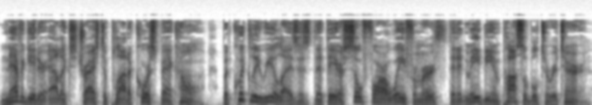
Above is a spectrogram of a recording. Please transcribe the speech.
Navigator Alex tries to plot a course back home, but quickly realizes that they are so far away from Earth that it may be impossible to return.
